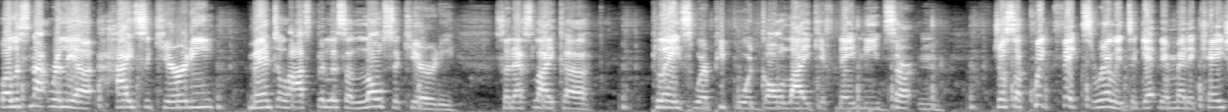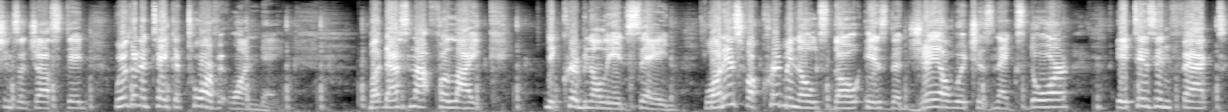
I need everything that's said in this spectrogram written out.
Well, it's not really a high security mental hospital. It's a low security. So that's like a place where people would go like if they need certain just a quick fix, really, to get their medications adjusted. We're going to take a tour of it one day. But that's not for, like, the criminally insane. What is for criminals, though, is the jail, which is next door. It is, in fact,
